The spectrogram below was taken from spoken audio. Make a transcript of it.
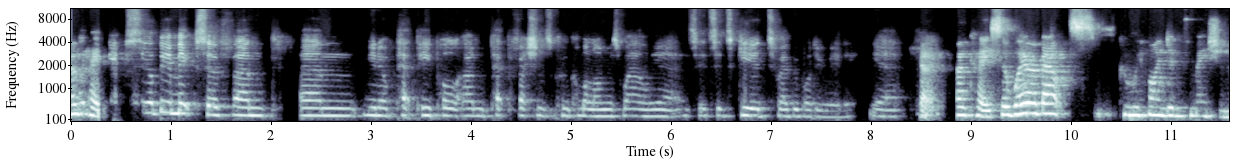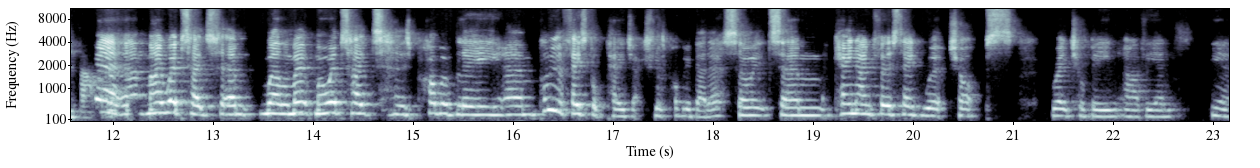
Okay. So it'll be a mix of um, you know, pet people and pet professionals can come along as well. Yeah, it's, it's, it's geared to everybody really. Yeah. Yeah. Okay. So whereabouts can we find information about? Yeah, uh, my website. Um, well, my, my website is probably um, probably a Facebook page. Actually, is probably better. So it's um, Canine First Aid Workshops, Rachel Bean, RVN. Yeah.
